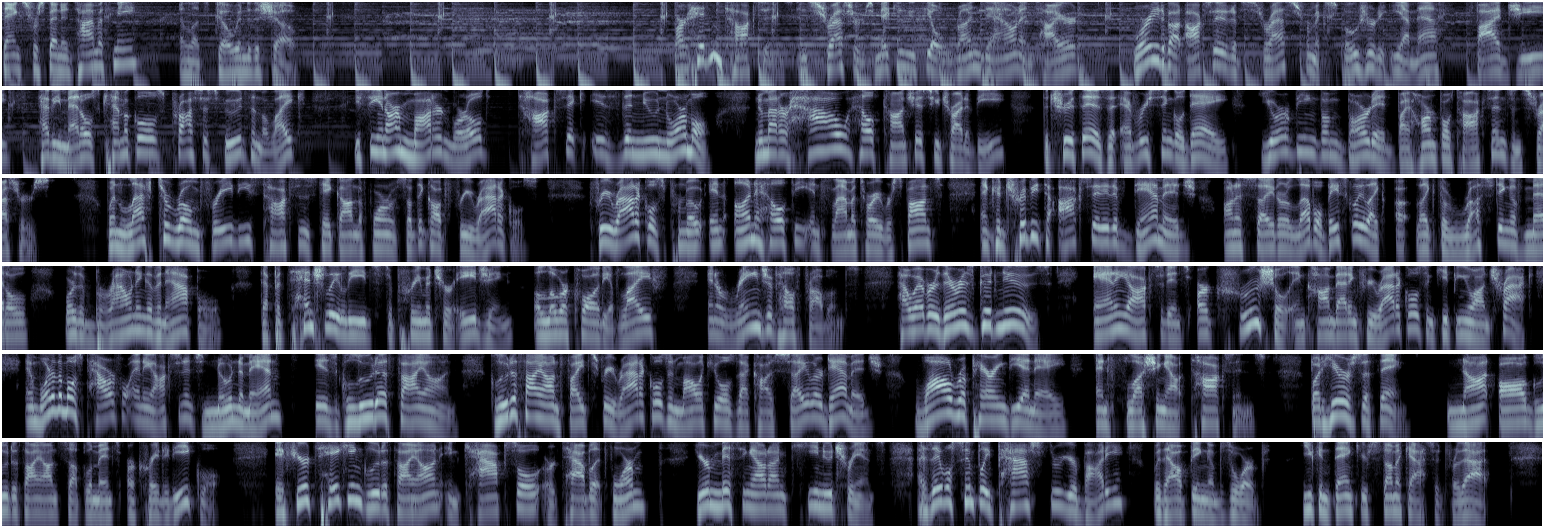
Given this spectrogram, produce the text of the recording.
Thanks for spending time with me, and let's go into the show. Are hidden toxins and stressors making you feel run down and tired? Worried about oxidative stress from exposure to EMF, 5G, heavy metals, chemicals, processed foods, and the like? You see, in our modern world, toxic is the new normal. No matter how health conscious you try to be, the truth is that every single day, you're being bombarded by harmful toxins and stressors. When left to roam free, these toxins take on the form of something called free radicals. Free radicals promote an unhealthy inflammatory response and contribute to oxidative damage on a cellular level, basically like uh, like the rusting of metal or the browning of an apple that potentially leads to premature aging, a lower quality of life, and a range of health problems. However, there is good news antioxidants are crucial in combating free radicals and keeping you on track. And one of the most powerful antioxidants known to man is glutathione. Glutathione fights free radicals and molecules that cause cellular damage while repairing DNA and flushing out toxins. But here's the thing not all glutathione supplements are created equal. If you're taking glutathione in capsule or tablet form, you're missing out on key nutrients as they will simply pass through your body without being absorbed. You can thank your stomach acid for that.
